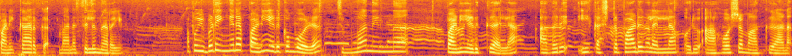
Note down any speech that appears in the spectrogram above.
പണിക്കാർക്ക് മനസ്സിൽ നിറയും. അപ്പോൾ ഇവിടെ ഇങ്ങനെ പണിയെടുക്കുമ്പോൾ ചുമ്മാ നിന്ന് പണിയെടുക്കുകയല്ല അവർ ഈ കഷ്ടപ്പാടുകളെല്ലാം ഒരു ആഘോഷമാക്കുകയാണ്.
